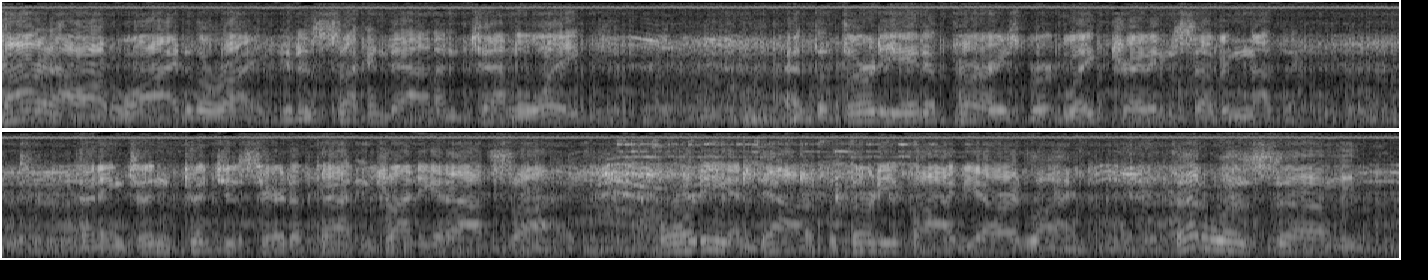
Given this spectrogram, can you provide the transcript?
Carr now out wide to the right. It is second down and 10 Lake at the 38 of Perrysburg. Lake trailing 7 nothing. Pennington pitches here to Patton trying to get outside. 40 and down at the 35-yard line. That was um,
